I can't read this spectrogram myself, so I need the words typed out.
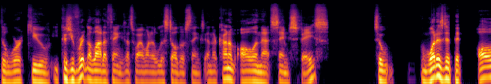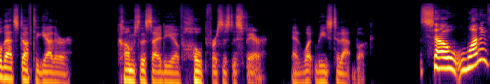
the work you because you've written a lot of things. That's why I want to list all those things, and they're kind of all in that same space. So, what is it that all that stuff together comes to this idea of hope versus despair, and what leads to that book? So one of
